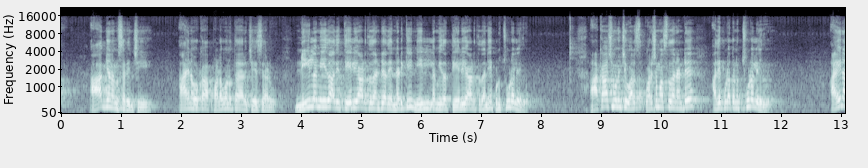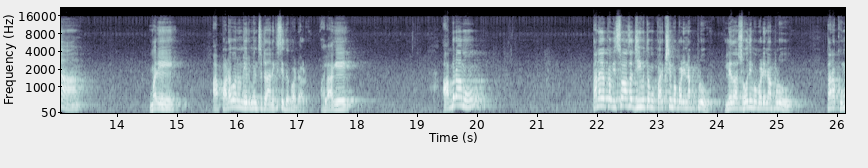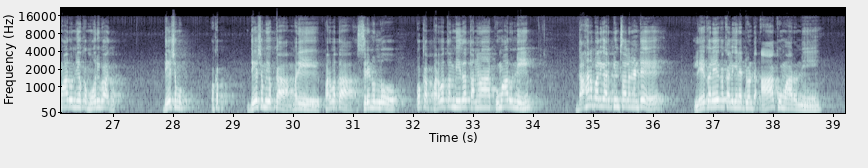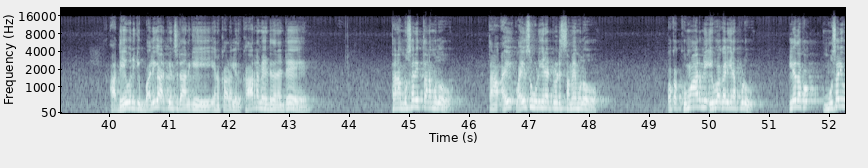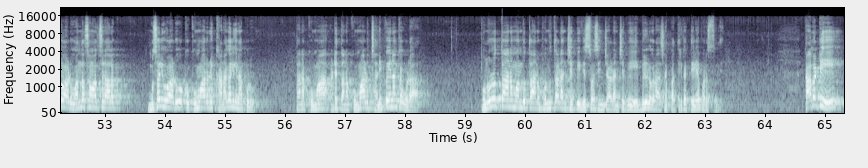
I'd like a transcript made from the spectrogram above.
ఆజ్ఞను అనుసరించి ఆయన ఒక పడవను తయారు చేశాడు. నీళ్ళ మీద అది తేలియాడుతుందంటే అది ఎన్నటికీ నీళ్ళ మీద తేలియాడుతుందని ఇప్పుడు చూడలేదు. ఆకాశం నుంచి వర్ష వర్షం వస్తుందని అంటే అది ఇప్పుడు అతను చూడలేదు. అయినా మరి ఆ పడవను నిర్మించడానికి సిద్ధపడ్డాడు. అలాగే అబ్రాము తన యొక్క విశ్వాస జీవితం పరీక్షింపబడినప్పుడు లేదా శోధింపబడినప్పుడు తన కుమారుని యొక్క మోరివా దేశము ఒక దేశం యొక్క మరి పర్వత శ్రేణుల్లో ఒక పర్వతం మీద తన కుమారుణ్ణి దహన బలిగా అర్పించాలని అంటే కలిగినటువంటి ఆ కుమారుణ్ణి ఆ దేవునికి బలిగా అర్పించడానికి వెనకాడలేదు. కారణం ఏంటిదనంటే తన ముసలితనములో తన వయసు ఉడిగినటువంటి సమయంలో ఒక కుమారుని ఇవ్వగలిగినప్పుడు లేదా ఒక ముసలివాడు వంద సంవత్సరాల ముసలివాడు ఒక కుమారుని కనగలిగినప్పుడు తన కుమార్ అంటే తన కుమారుడు చనిపోయినాక కూడా పునరుత్నమందు తాను పొందుతాడని చెప్పి విశ్వసించాడని చెప్పి ఎబ్రిలోకి రాసిన పత్రిక తెలియపరుస్తుంది. కాబట్టి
